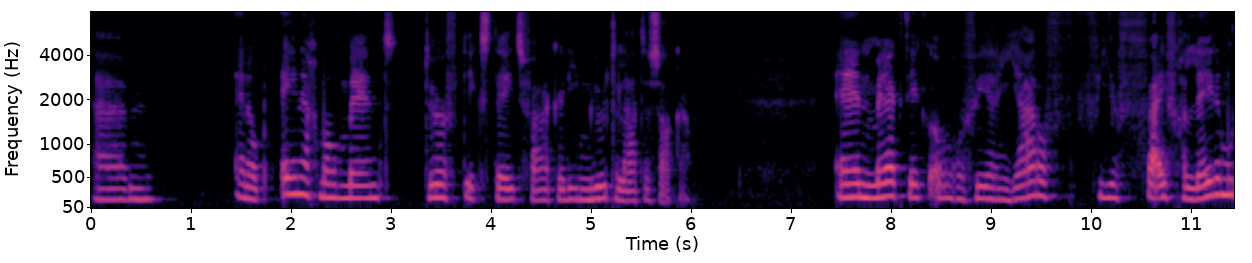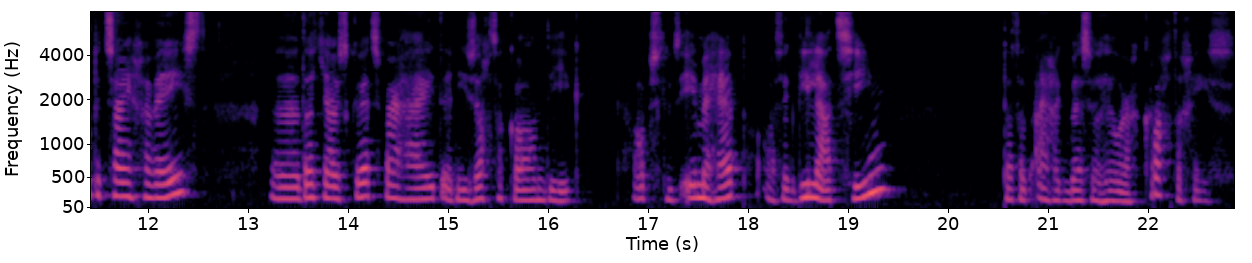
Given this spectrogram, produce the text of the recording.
Ehm, en op enig moment durfde ik steeds vaker die muur te laten zakken. En merkte ik ongeveer een jaar of vier, vijf geleden moet het zijn geweest, uh, dat juist kwetsbaarheid en die zachte kant die ik absoluut in me heb, als ik die laat zien, dat dat eigenlijk best wel heel erg krachtig is.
